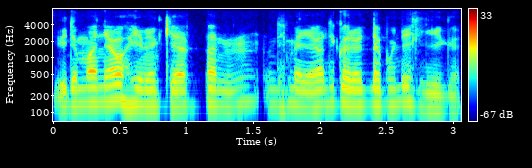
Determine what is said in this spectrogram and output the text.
e do Manuel Riemann, que é, para mim, um dos melhores goleiros da Bundesliga.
